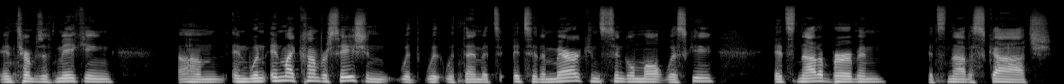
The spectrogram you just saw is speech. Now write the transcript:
in terms of making um, and when in my conversation with, with with them, it's it's an American single malt whiskey. It's not a bourbon. It's not a Scotch.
